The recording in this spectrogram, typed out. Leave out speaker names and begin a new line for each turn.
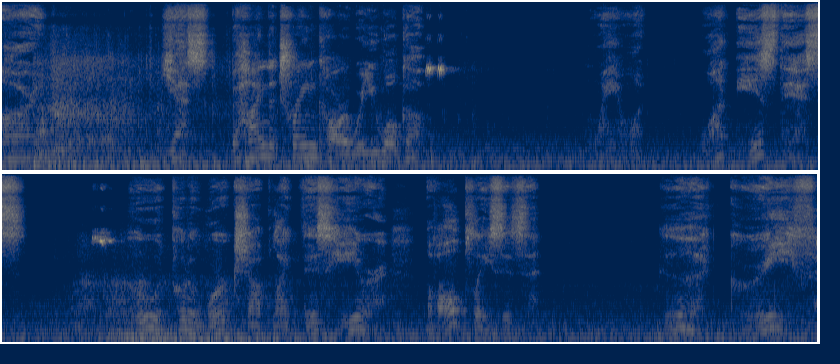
are... Yes, behind the train car where you woke up. Wait, what... What is this? Who would put a workshop like this here? Of all places. Good grief.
